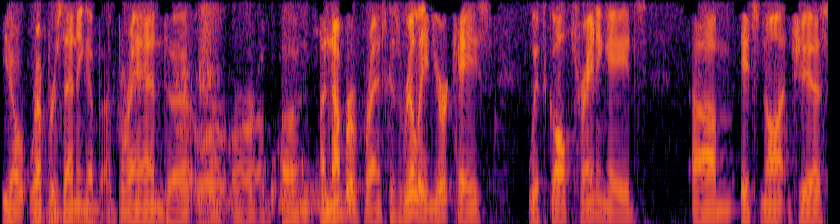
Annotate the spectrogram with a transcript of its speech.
you know representing a, a brand uh, or, or a, a, number of brands, because really in your case with golf training aids, um, it's not just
